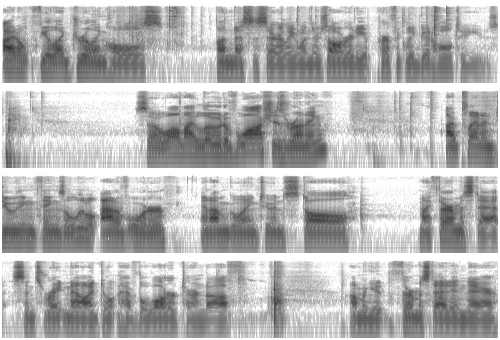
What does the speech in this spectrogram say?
I don't feel like drilling holes unnecessarily when there's already a perfectly good hole to use. So while my load of wash is running, I plan on doing things a little out of order, and I'm going to install my thermostat, since right now I don't have the water turned off. I'm going to get the thermostat in there,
